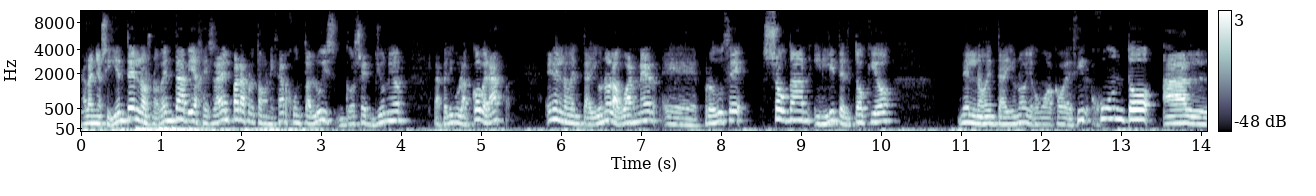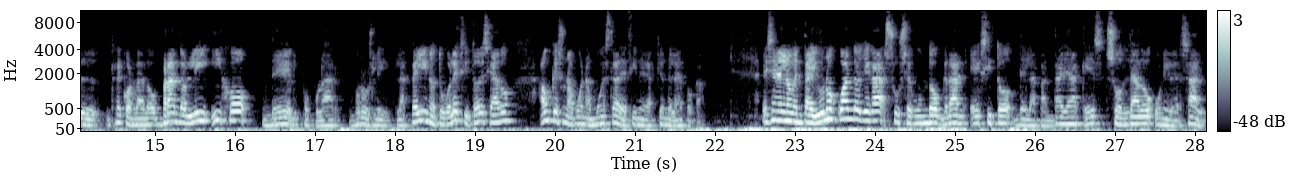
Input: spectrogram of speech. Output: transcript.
Al año siguiente, en los 90, viaja a Israel para protagonizar junto a Louis Gossett Jr. la película Cover Up. En el 91, la Warner eh, produce Showdown in Little Tokyo, del 91, como acabo de decir, junto al recordado Brandon Lee, hijo del popular Bruce Lee. La peli no tuvo el éxito deseado, aunque es una buena muestra de cine de acción de la época. Es en el 91 cuando llega su segundo gran éxito de la pantalla, que es Soldado Universal,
